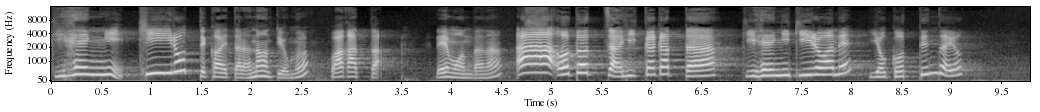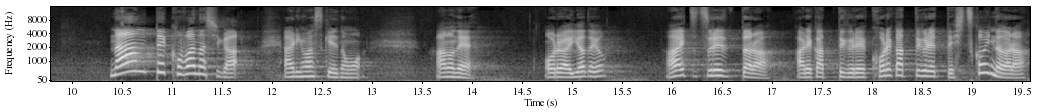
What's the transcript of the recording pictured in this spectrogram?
木偏に黄色って書いたら何て読む？分かった。レモンだな。あーおとっちゃん引っかかった木偏に黄色はね横ってんだよなんて小話がありますけれども。あのね俺は嫌だよ。あいつ連れてったらあれ買ってくれこれ買ってくれってしつこいんだから。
